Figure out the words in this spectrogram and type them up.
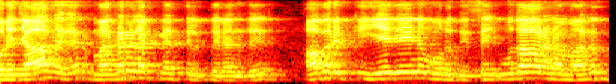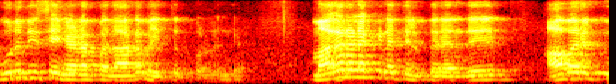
ஒரு ஜாதகர் மகர லக்னத்தில் பிறந்து அவருக்கு ஏதேனும் ஒரு திசை உதாரணமாக குரு திசை நடப்பதாக வைத்துக் கொள்ளுங்கள். மகர லக்னத்தில் பிறந்து அவருக்கு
